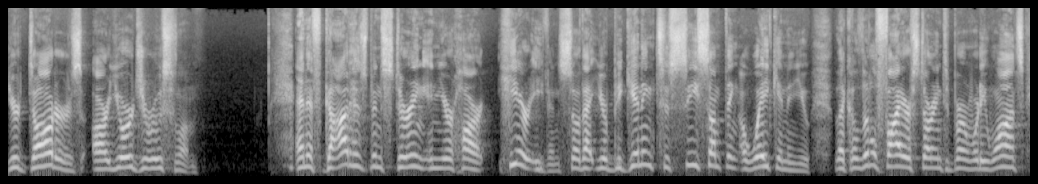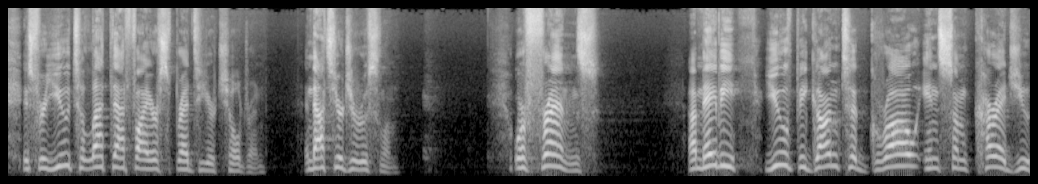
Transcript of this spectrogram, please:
Your daughters are your Jerusalem. And if God has been stirring in your heart, here even, so that you're beginning to see something awaken in you, like a little fire starting to burn, what He wants is for you to let that fire spread to your children. And that's your Jerusalem. Or friends, uh, maybe you've begun to grow in some courage. You,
